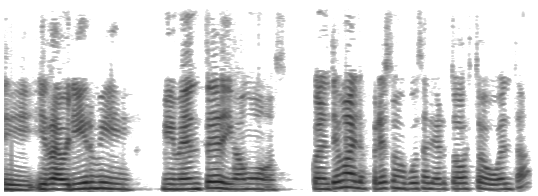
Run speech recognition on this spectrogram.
y, reabrir mi, mi, mente, digamos, con el tema de los presos me puse a leer todo esto de vuelta,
